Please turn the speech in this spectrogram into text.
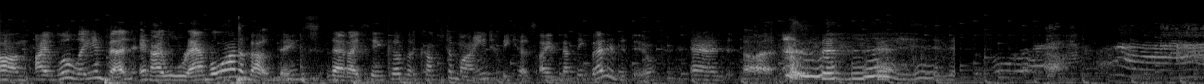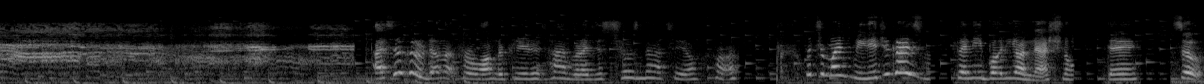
um, I will lay in bed and I will ramble on about things that I think of that comes to mind because I have nothing better to do. And uh I still could have done that for a longer period of time, but I just chose not to. Huh. Which reminds me, did you guys anybody on National Day? So,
